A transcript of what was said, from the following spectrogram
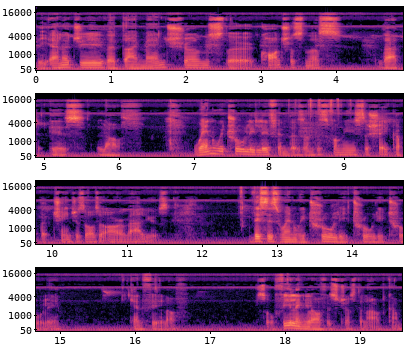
the energy, the dimensions, the consciousness that is love. When we truly live in this, and this for me is the shake-up that changes also our values, this is when we truly, truly, truly can feel love. So feeling love is just an outcome.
